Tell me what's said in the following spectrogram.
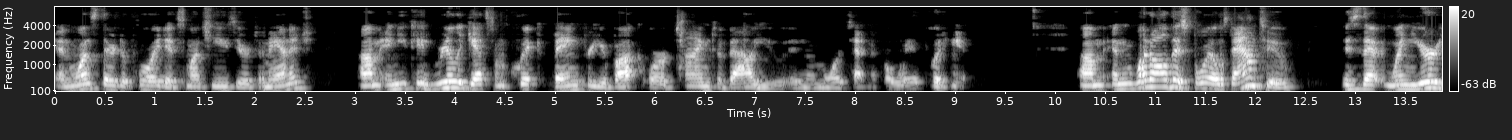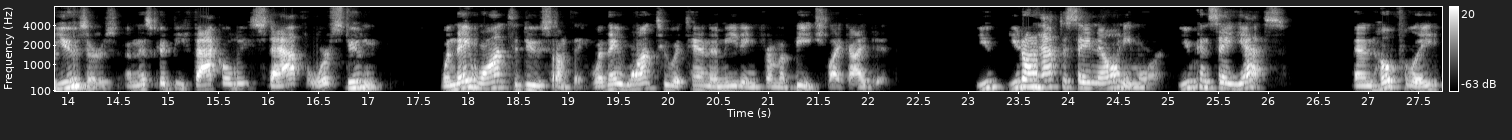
and once they're deployed, it's much easier to manage. Um, and you can really get some quick bang for your buck or time to value in a more technical way of putting it. Um, and what all this boils down to is that when your users, and this could be faculty, staff, or student, when they want to do something, when they want to attend a meeting from a beach like I did, you, you don't have to say no anymore. You can say yes. And hopefully,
